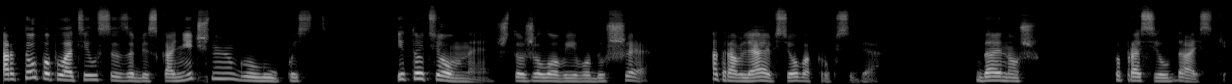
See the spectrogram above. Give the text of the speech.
Арто поплатился за бесконечную глупость и то темное, что жило в его душе, отравляя все вокруг себя. «Дай нож», — попросил Дайски.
